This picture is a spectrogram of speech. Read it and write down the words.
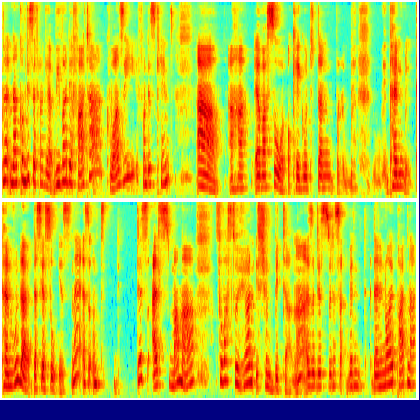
dann kommt diese Frage, ja, wie war der Vater quasi von das Kind? Ah, aha, er war so. Okay, gut, dann kein, kein Wunder, dass er so ist. Ne? Also, und das als Mama, sowas zu hören, ist schon bitter. Ne? Also, das, das, wenn deine neue Partner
